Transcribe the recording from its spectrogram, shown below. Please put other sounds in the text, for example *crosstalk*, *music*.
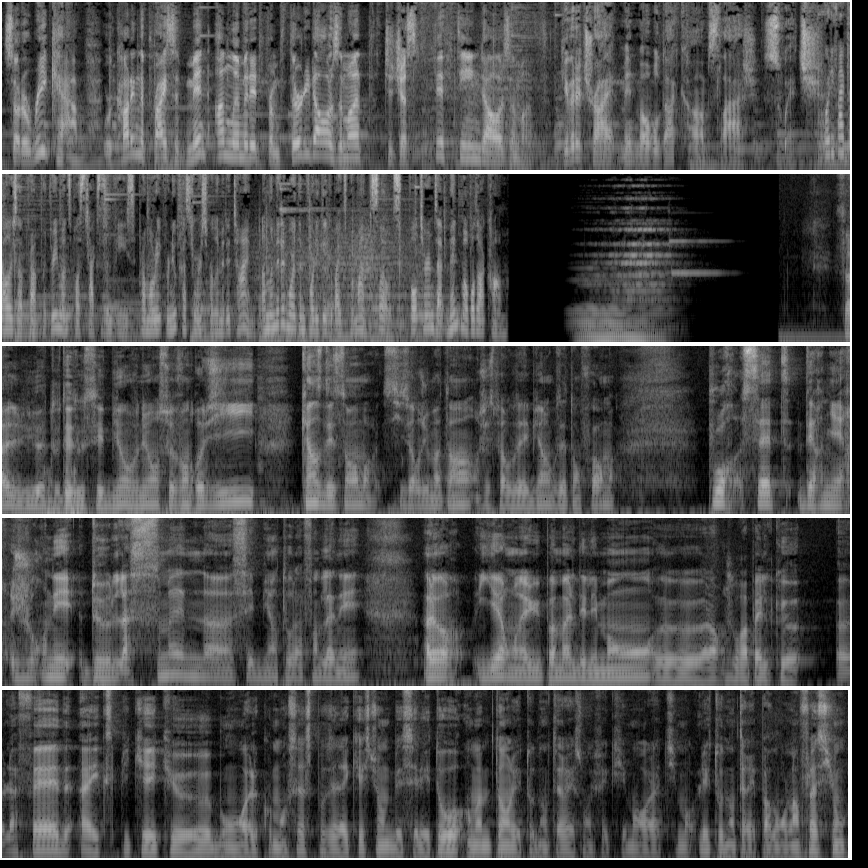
So to recap, we're cutting the price of Mint Unlimited from $30 a month to just $15 a month. Give it a try at mintmobile.com slash switch. $45 upfront for three months plus taxes and fees. Promo rate for new customers for limited time. Unlimited more than 40 gigabytes per month. Slows. Full terms at mintmobile.com. Salut à toutes et à tous et bienvenue en ce vendredi 15 décembre, 6h du matin. J'espère que vous allez bien, que vous êtes en forme. Pour cette dernière journée de la semaine, c'est bientôt la fin de l'année. Alors, hier, on a eu pas mal d'éléments. Euh, alors, je vous rappelle que euh, la Fed a expliqué que, bon, elle commençait à se poser la question de baisser les taux. En même temps, les taux d'intérêt sont effectivement relativement. Les taux d'intérêt, pardon, l'inflation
